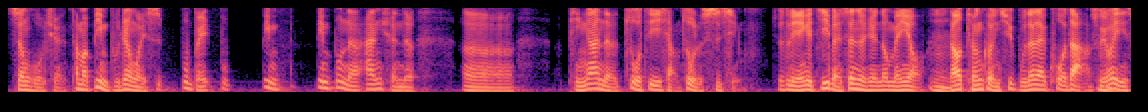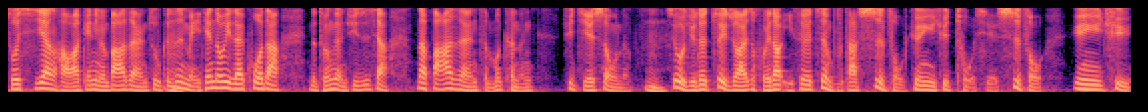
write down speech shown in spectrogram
生活权，他们并不认为是不被不并并不能安全的呃平安的做自己想做的事情，就是连一个基本生存权都没有。然后屯垦区不再在扩大，所以你说西岸好啊，给你们巴勒斯坦住，可是每天都一直在扩大你的屯垦区之下，那巴勒斯坦怎么可能？去接受呢？嗯，所以我觉得最主要还是回到以色列政府，他是否愿意去妥协，是否愿意去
